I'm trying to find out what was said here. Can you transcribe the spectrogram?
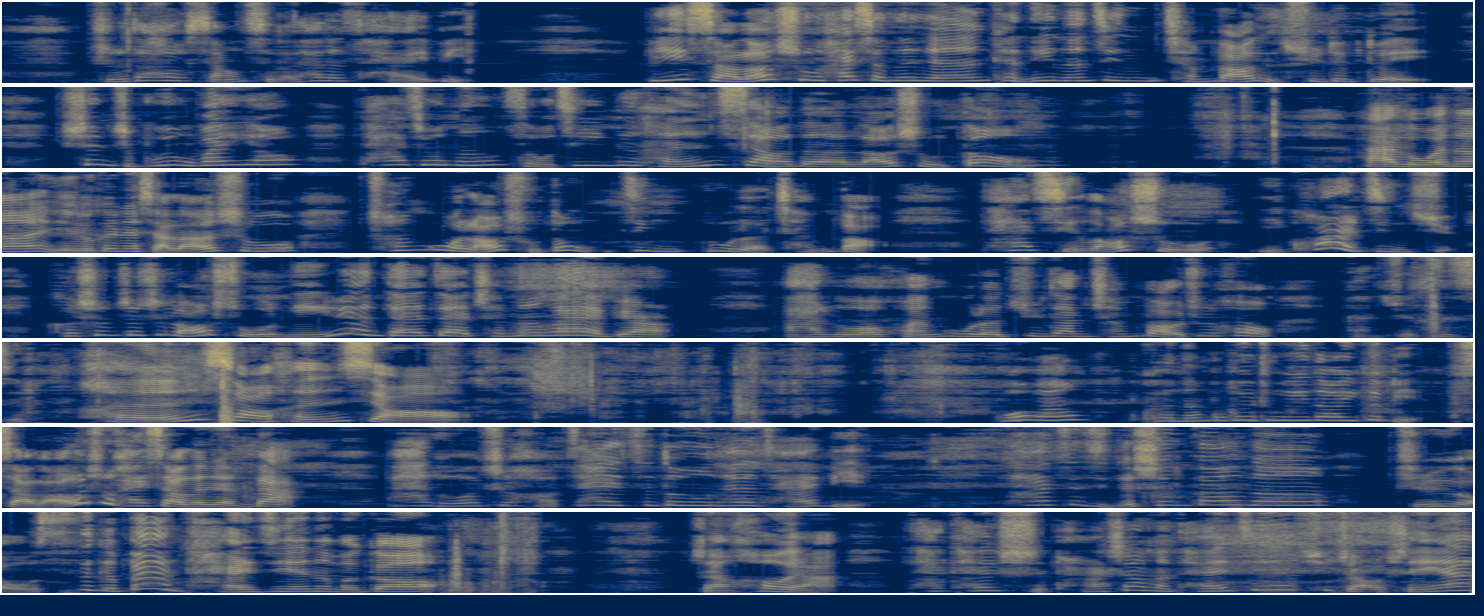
直到想起了他的彩笔。比小老鼠还小的人肯定能进城堡里去，对不对？甚至不用弯腰，他就能走进一个很小的老鼠洞。阿罗呢，也就跟着小老鼠穿过老鼠洞，进入了城堡。他请老鼠一块儿进去。可是这只老鼠宁愿待在城门外边。阿罗环顾了巨大的城堡之后，感觉自己很小很小。国王可能不会注意到一个比小老鼠还小的人吧？阿罗只好再次动用他的彩笔。他自己的身高呢，只有四个半台阶那么高。然后呀，他开始爬上了台阶，去找谁呀？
